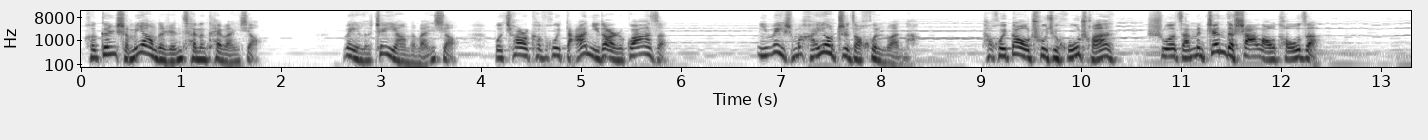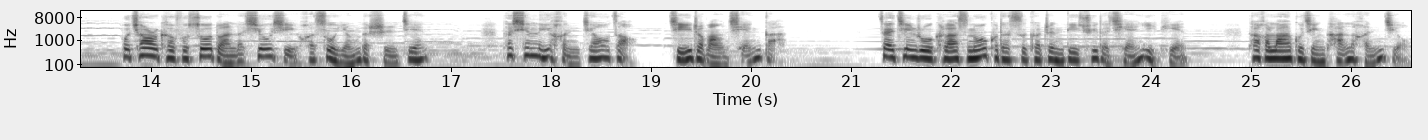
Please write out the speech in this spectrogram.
和跟什么样的人才能开玩笑。为了这样的玩笑，波乔尔科夫会打你的耳刮子。你为什么还要制造混乱呢？他会到处去胡传，说咱们真的杀老头子。波乔尔科夫缩短了休息和宿营的时间，他心里很焦躁，急着往前赶。在进入克拉斯诺库特斯克镇地区的前一天，他和拉古金谈了很久，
